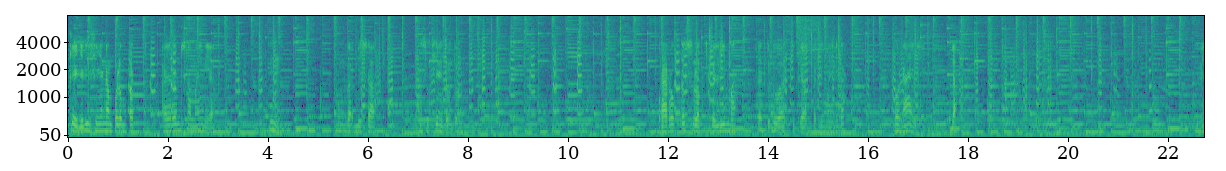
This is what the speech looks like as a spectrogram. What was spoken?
Oke, jadi isinya 64 iron sama ini ya. Hmm. Kok nggak bisa masuk sini, teman-teman? Taruh ke slot kelima. 1 2 3 4 5 ini kah? Oh, nice. Lah. Ini.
